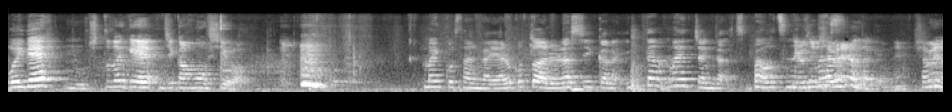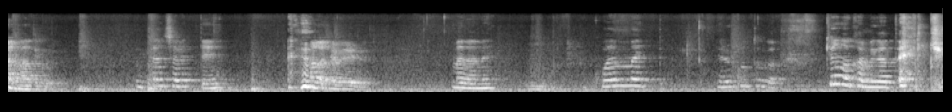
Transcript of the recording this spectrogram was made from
おいで。うんちょっとだけ時間欲しいわ。舞子さんがやることあるらしいから一旦まえちゃんが場をつなぎます。別に喋れるんだけどね。喋れなくなってくる。一旦喋って。まだ喋れる。まだね公まいってやることが今日の髪型やっけ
